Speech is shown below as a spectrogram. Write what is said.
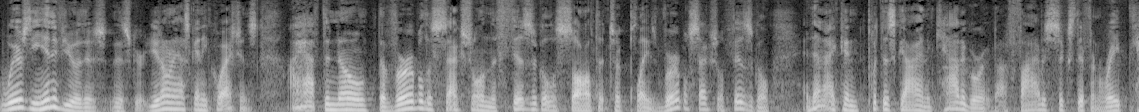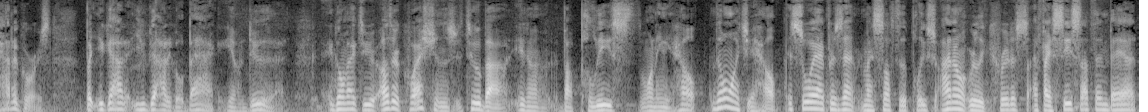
Where's the interview of this this girl? You don't ask any questions. I have to know the verbal, the sexual, and the physical assault that took place. Verbal, sexual, physical, and then I can put this guy in a category about five or six different rape categories. But you got you got to go back, you know, and do that. And going back to your other questions too about you know about police wanting help. They don't want your help. It's the way I present myself to the police. I don't really criticize. If I see something bad,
